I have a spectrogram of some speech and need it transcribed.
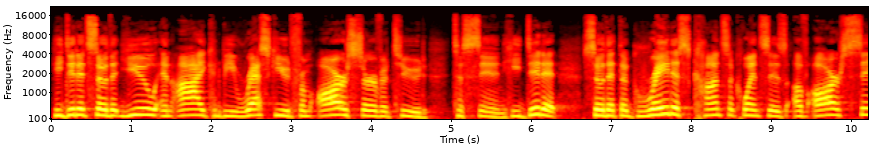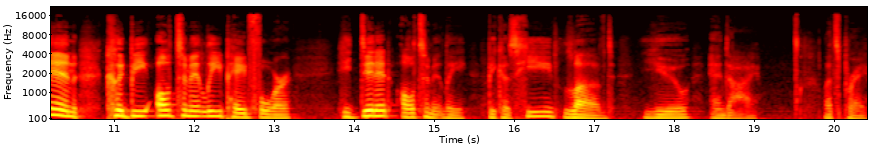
He did it so that you and I could be rescued from our servitude to sin. He did it so that the greatest consequences of our sin could be ultimately paid for. He did it ultimately because he loved you and I. Let's pray.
